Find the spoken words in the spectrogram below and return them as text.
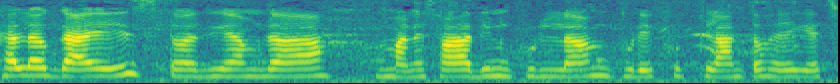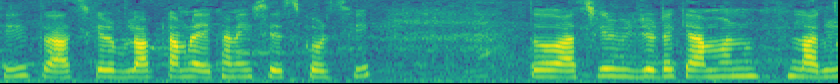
হ্যালো গাইস তো আজকে আমরা মানে সারাদিন ঘুরলাম, ঘুরে খুব ক্লান্ত হয়ে গেছি। তো আজকের ব্লগটা আমরা এখানেই শেষ করছি। তো আজকের ভিডিওটা কেমন লাগল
